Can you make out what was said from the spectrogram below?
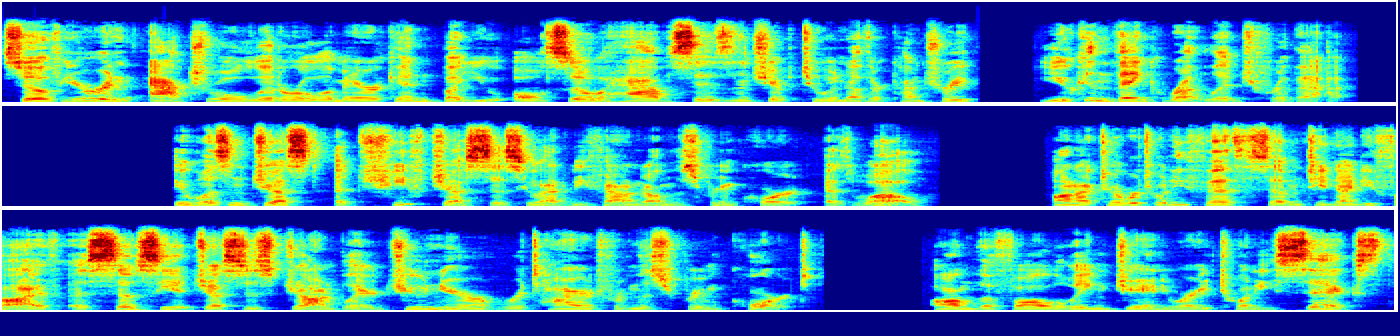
So if you're an actual literal American, but you also have citizenship to another country, you can thank Rutledge for that. It wasn't just a Chief Justice who had to be found on the Supreme Court as well. On October 25, 1795, Associate Justice John Blair Jr. retired from the Supreme Court. On the following January 26,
